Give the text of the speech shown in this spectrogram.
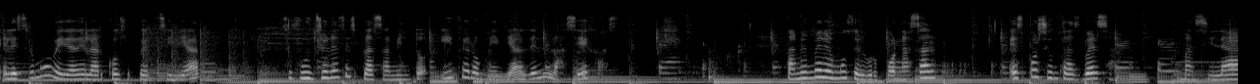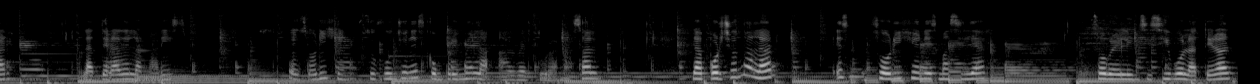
el extremo medial del arco superciliar. Su función es desplazamiento inferomedial de las cejas. También veremos el grupo nasal. Es porción transversa, maxilar, lateral de la nariz. Es origen. Su función es comprimir la abertura nasal. La porción alar, es, su origen es maxilar. Sobre el incisivo lateral,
